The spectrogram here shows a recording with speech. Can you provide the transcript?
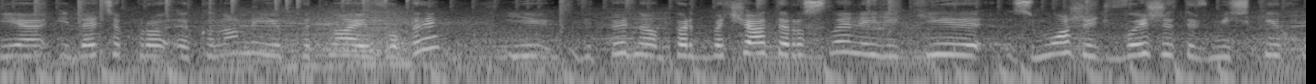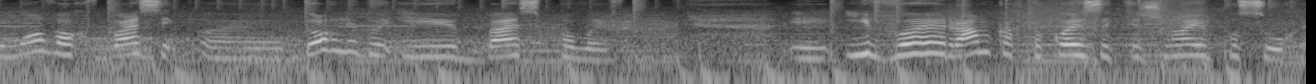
є йдеться про економію питної води, і відповідно передбачати рослини, які зможуть вижити в міських умовах без е, догляду і без поливу, і в рамках такої затяжної посухи.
